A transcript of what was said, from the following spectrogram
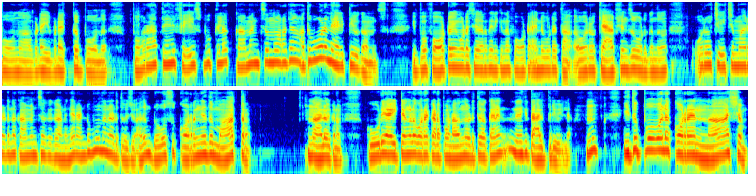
പോകുന്നു അവിടെ ഇവിടെ ഒക്കെ പോകുന്നു. പോരാത്തതിന് ഫേസ്ബുക്കിലെ കമൻസ് എന്ന് പറഞ്ഞാൽ അതുപോലെ നെഗറ്റീവ് കമൻസ് ഇപ്പോൾ ഫോട്ടോയും കൂടെ ചേർന്നിരിക്കുന്ന ഫോട്ടോ അതിന്റെ കൂടെ ഓരോ ക്യാപ്ഷൻസ് കൊടുക്കുന്നു. ഓരോ ചേച്ചിമാരിടുന്ന കമൻസ് ഒക്കെ കാണും. ഞാൻ രണ്ട് മൂന്നെണ്ണം എടുത്ത് വെച്ചു. അതും ഡോസ് കുറഞ്ഞത് മാത്രം. ഒന്ന് ആലോചിക്കണം. കൂടിയ ഐറ്റങ്ങൾ കുറെ കിടപ്പുണ്ട്. അതൊന്നും എടുത്തു വെക്കാൻ എനിക്ക് താല്പര്യമില്ല. ഇതുപോലെ കുറെ നാശം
